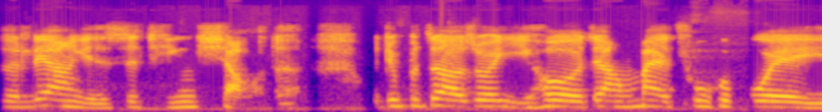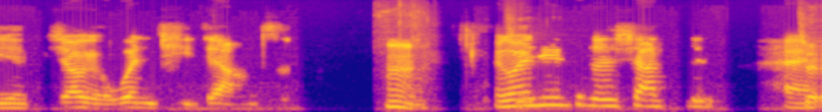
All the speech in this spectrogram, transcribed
的量也是挺小的，我就不知道说以后这样卖出会不会也比较有问题这样子。嗯，没关系，这个下次。这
